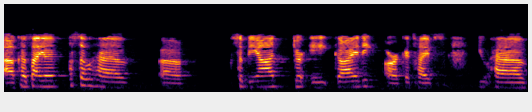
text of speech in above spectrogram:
because uh, I also have. Uh, so beyond your eight guiding archetypes, you have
